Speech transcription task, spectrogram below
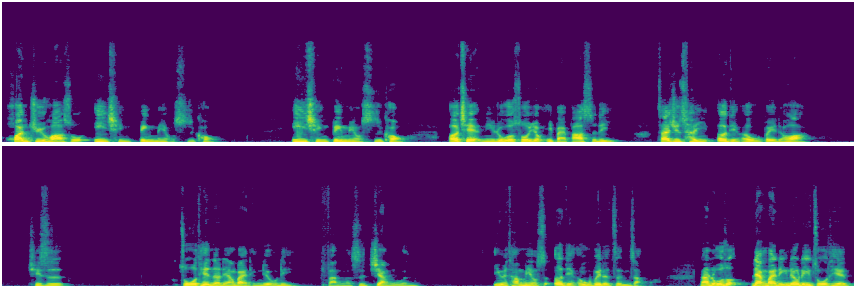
换句话说，疫情并没有失控，疫情并没有失控。而且你如果说用一百八十例再去乘以二点二五倍的话，其实昨天的两百零六例反而是降温，因为它没有是二点二五倍的增长嘛。那如果说两百零六例昨天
